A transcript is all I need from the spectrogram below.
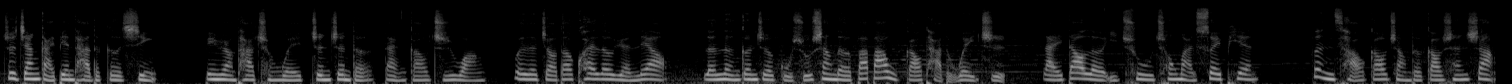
这将改变他的个性，并让他成为真正的蛋糕之王。为了找到快乐原料，冷冷跟着古书上的八八五高塔的位置，来到了一处充满碎片、粪草高长的高山上。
